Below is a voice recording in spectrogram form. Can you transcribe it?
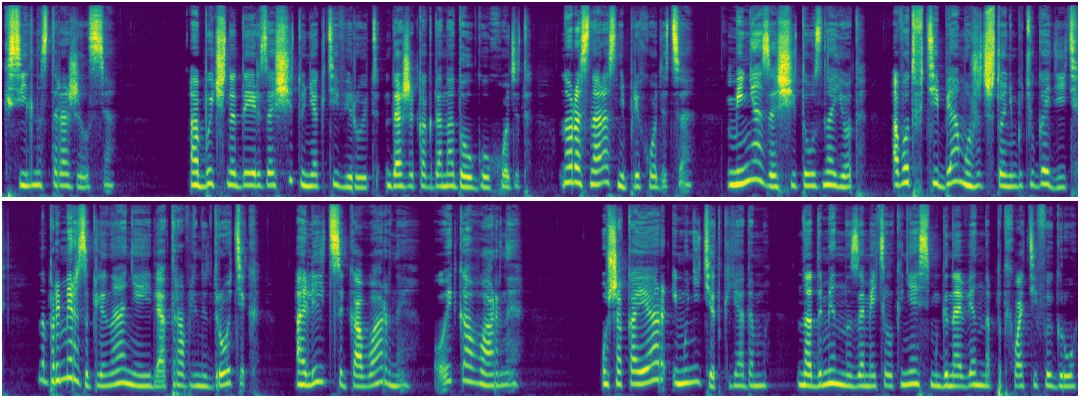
Ксиль насторожился. Обычно Дейр защиту не активирует, даже когда надолго уходит. Но раз на раз не приходится. Меня защита узнает, а вот в тебя может что-нибудь угодить. Например, заклинание или отравленный дротик. А лицы коварны, ой, коварны. У Шакаяр иммунитет к ядам, надменно заметил князь, мгновенно подхватив игру,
